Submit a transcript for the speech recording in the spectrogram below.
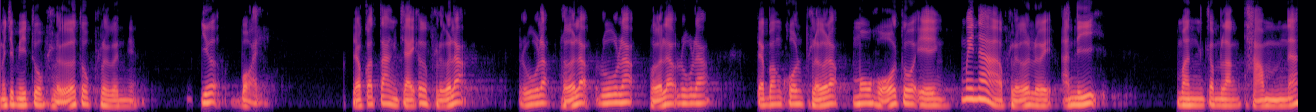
มันจะมีตัวเผลอตัวเพลินเนี่ย เยอะบ่อย แล้วก็ตั้งใจเออเผลอแล้วรู้แล้วเผลอแล้วรู้แล้วเผลอแล้วรู้แล้ว แต่บางคนเผลอแล้วโมโหตัวเอง ไม่น่าเผลอเลย อันนี้มันกำลังทำนะ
